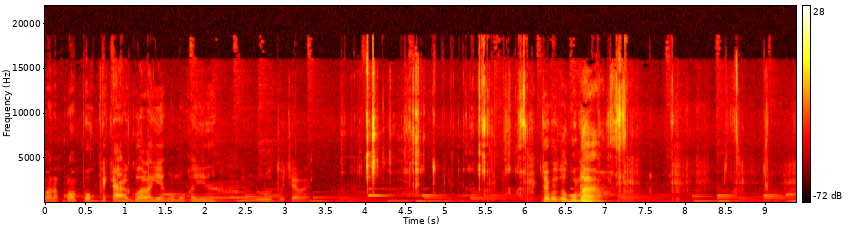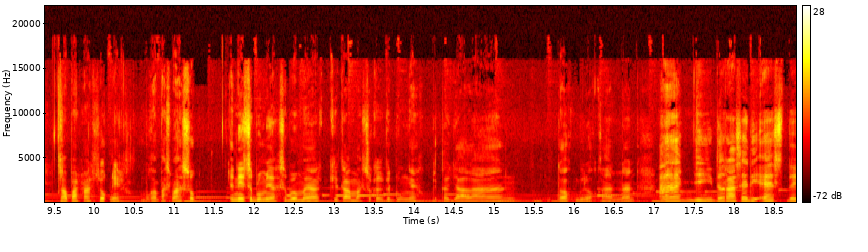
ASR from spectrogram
Mana kelompok PK gua lagi yang ngomong kayak yang dulu tuh cewek. Coba gak guna. Nah, pas masuk nih. Bukan pas masuk. Ini sebelumnya sebelumnya kita masuk ke gedungnya kita jalan mentok belok kanan. Anjing itu rasanya di SD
